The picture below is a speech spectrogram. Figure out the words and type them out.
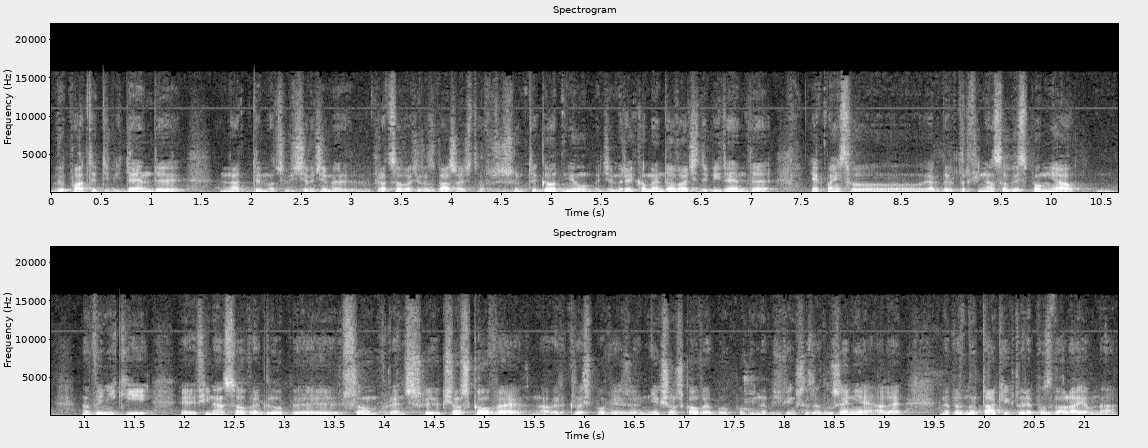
wypłaty dywidendy. Nad tym oczywiście będziemy pracować, rozważać to w przyszłym tygodniu. Będziemy rekomendować dywidendę. Jak Państwo, jak dyrektor finansowy wspomniał, no wyniki e, finansowe grupy są wręcz książkowe. Nawet ktoś powie, że nie książkowe, bo powinno być większe zadłużenie, ale na pewno takie, które pozwalają na,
